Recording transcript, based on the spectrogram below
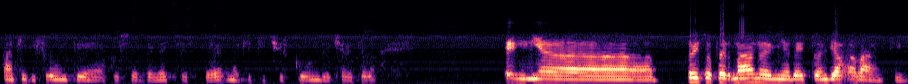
anche di fronte a questa bellezza esterna che ti circonda, eccetera. E mi ha preso per mano e mi ha detto andiamo avanti,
